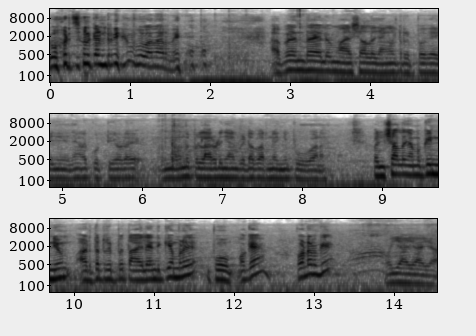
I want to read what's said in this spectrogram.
ഗോഡ്സ് ഓൺ കൺട്രിക്ക് പോവാന്ന് പറഞ്ഞു. അപ്പോൾ എന്തായാലും മാഷാല്ല ഞങ്ങൾ ട്രിപ്പ് കഴിഞ്ഞ് ഞങ്ങളെ കുട്ടിയോടെ മൂന്ന് പിള്ളേരോട് ഞാൻ വിട പറഞ്ഞ് ഇനി പോവാണ്. അപ്പോൾ ഇൻഷാല്ല നമുക്ക് ഇനിയും അടുത്ത ട്രിപ്പ് തായ്ലാൻഡിലേക്ക് നമ്മൾ പോവും ഓക്കെ പോണ്ടേ നമുക്ക്? ഓ yeah yeah yeah.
